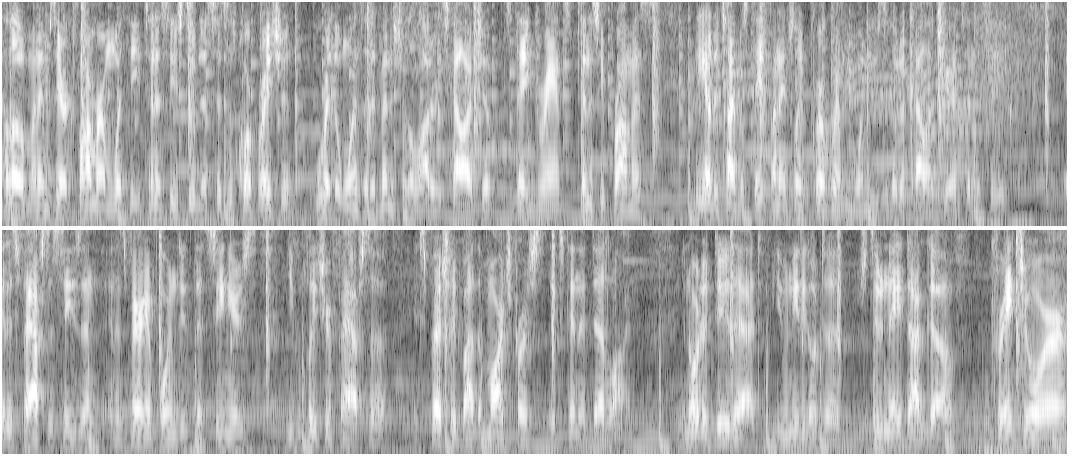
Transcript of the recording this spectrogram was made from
Hello, my name is Eric Farmer. I'm with the Tennessee Student Assistance Corporation. We're the ones that administer the lottery scholarship, state grants, Tennessee Promise, any other type of state financial aid program you want to use to go to college here in Tennessee. It is FAFSA season, and it's very important that seniors you complete your FAFSA, especially by the March 1st extended deadline. In order to do that, you need to go to studentaid.gov, create your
